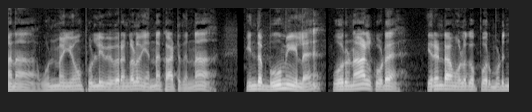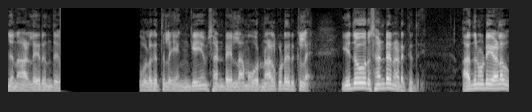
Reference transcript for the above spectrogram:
ஆனால் உண்மையும் புள்ளி விவரங்களும் என்ன காட்டுதுன்னா இந்த பூமியில் ஒரு நாள் கூட இரண்டாம் உலகப்போர் முடிஞ்ச நாள்லேருந்து உலகத்தில் எங்கேயும் சண்டை இல்லாமல் ஒரு நாள் கூட இருக்கல. ஏதோ ஒரு சண்டை நடக்குது. அதனுடைய அளவு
